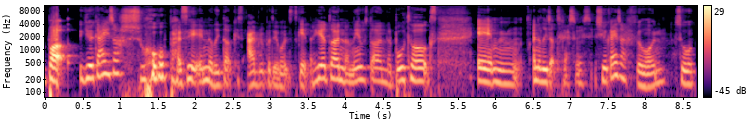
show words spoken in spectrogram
but you guys are so busy in the lead up because everybody wants to get their hair done, their nails done, their Botox, um, in the lead up to Christmas. So you guys are full on. So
